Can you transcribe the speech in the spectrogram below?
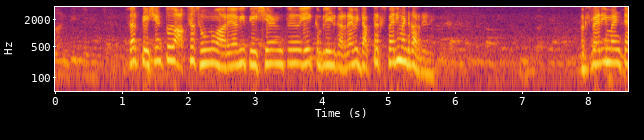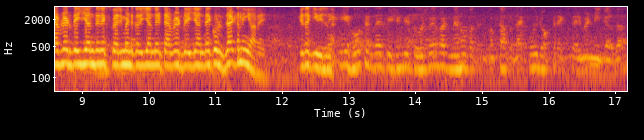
ਖਾਣ ਪੀਣ ਦੇ ਵਿੱਚ ਸਰ ਪੇਸ਼ੈਂਟ ਤੋਂ ਅਕਸਰ ਸੁਣਨ ਨੂੰ ਆ ਰਿਹਾ ਵੀ ਪੇਸ਼ੈਂਟ ਇਹ ਕੰਪਲੇਂਟ ਕਰ ਰਿਹਾ ਵੀ ਡਾਕਟਰ ਐਕਸਪੈਰੀਮੈਂਟ ਕਰ ਰਹੇ ਨੇ। ਐਕਸਪੈਰੀਮੈਂਟ ਟੈਬਲੇਟ ਦੇਈ ਜਾਂਦੇ ਨੇ ਐਕਸਪੈਰੀਮੈਂਟ ਕਰੀ ਜਾਂਦੇ ਨੇ ਟੈਬਲੇਟ ਦੇਈ ਜਾਂਦੇ ਕੋਈ ਰਿਜ਼ਲਟ ਨਹੀਂ ਆ ਰਹੇ। ਇਹਦਾ ਕੀ ਰੀਜ਼ਨ ਹੈ? ਇਹ ਹੋ ਸਕਦਾ ਹੈ ਪੇਸ਼ੈਂਟ ਦੀ ਸੋਚ ਹੋਵੇ ਬਟ ਮੈਨੂੰ ਪੱਕ- ਪਤਾ ਹੈ ਕੋਈ ਡਾਕਟਰ ਐਕਸਪੈਰੀਮੈਂਟ ਨਹੀਂ ਕਰਦਾ।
